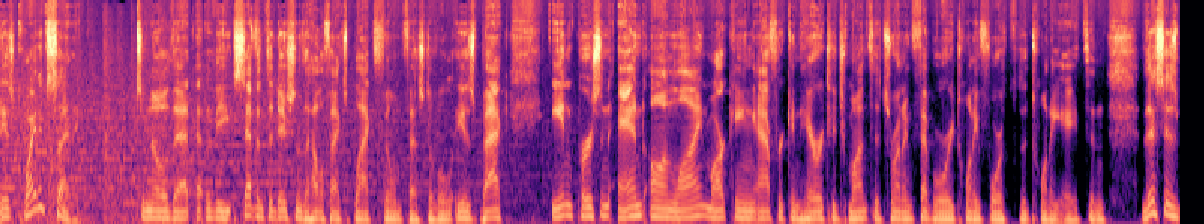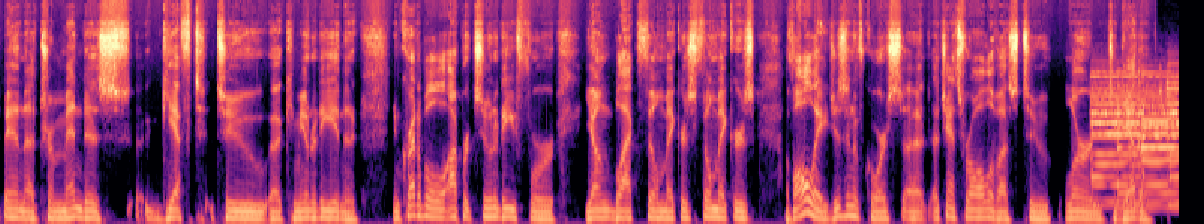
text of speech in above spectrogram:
it is quite exciting to know that the seventh edition of the Halifax Black Film Festival is back in person and online, marking African Heritage Month. It's running February 24th to the 28th. And this has been a tremendous gift to a community and an incredible opportunity for young black filmmakers, filmmakers of all ages, and of course, uh, a chance for all of us to learn together.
